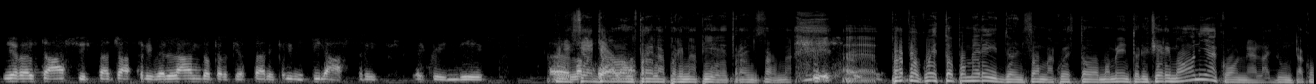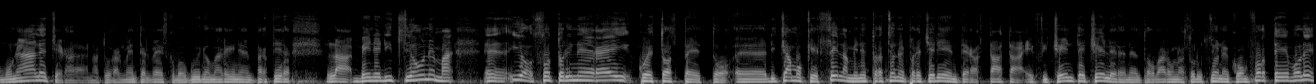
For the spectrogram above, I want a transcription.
in realtà si sta già trivellando per piazzare i primi pilastri e quindi quindi eh, si è già oltre la prima pietra, insomma. Sì, sì. Eh, proprio questo pomeriggio, insomma, questo momento di cerimonia con la giunta comunale, c'era naturalmente il vescovo Guido Marini a impartire la benedizione, ma eh, io sottolineerei questo aspetto. Eh, diciamo che se l'amministrazione precedente era stata efficiente e celere nel trovare una soluzione confortevole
